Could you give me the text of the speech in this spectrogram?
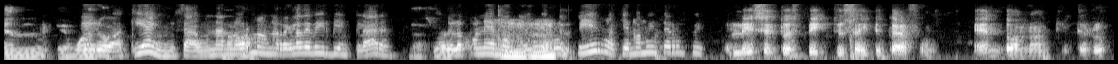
En, en Pero. ¿a quién? O sea, una Ajá. norma, una regla debe ir bien clara. That's No right. lo ponemos, no interrumpir. ¿A quién vamos a interrumpir? Listen to speak to say the careful and do not interrupt.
